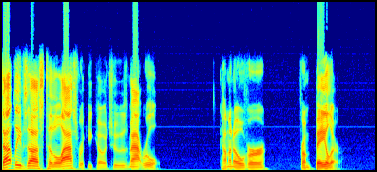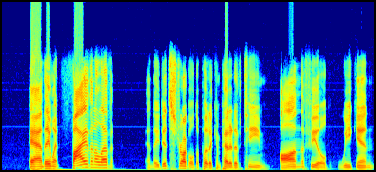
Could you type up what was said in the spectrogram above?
that leaves us to the last rookie coach, who's Matt Rhule, coming over from Baylor. And they went 5 and 11, and they did struggle to put a competitive team on the field week in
